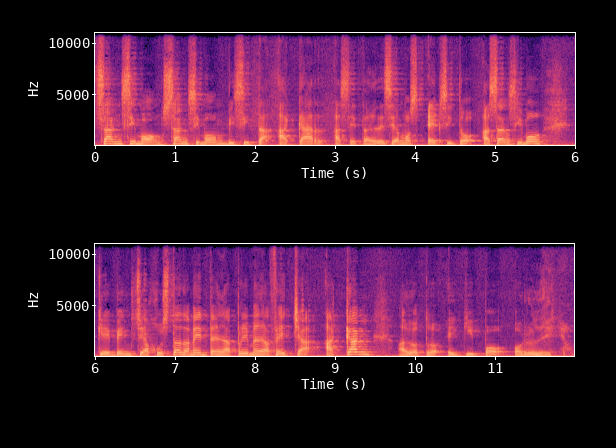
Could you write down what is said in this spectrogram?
San Simón, San Simón visita a Car AZ. Le deseamos éxito a San Simón que venció ajustadamente en la primera fecha a Can, al otro equipo orureño.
